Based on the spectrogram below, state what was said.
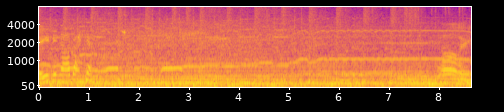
18 na ata niya. Okay.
